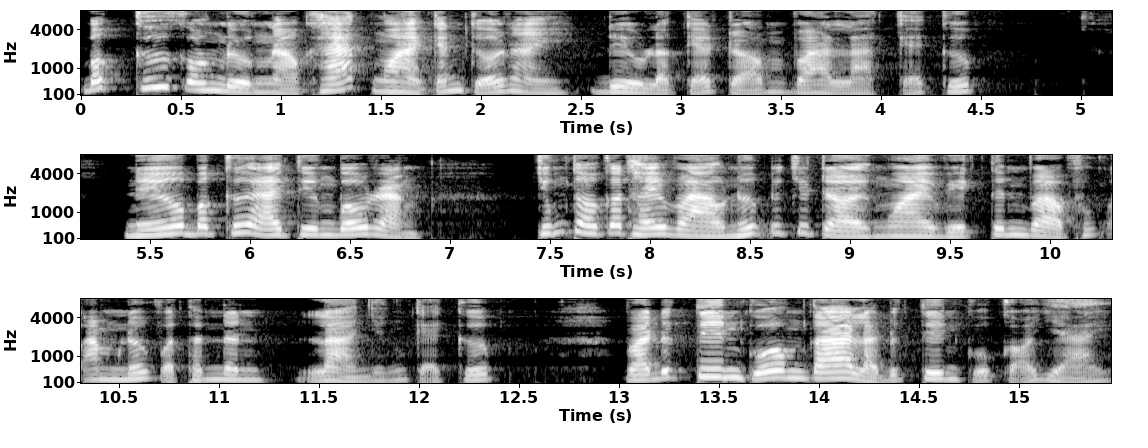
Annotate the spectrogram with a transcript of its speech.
bất cứ con đường nào khác ngoài cánh cửa này đều là kẻ trộm và là kẻ cướp. Nếu bất cứ ai tuyên bố rằng, chúng tôi có thể vào nước Đức Chúa Trời ngoài việc tin vào phúc âm nước và thánh linh là những kẻ cướp. Và đức tin của ông ta là đức tin của cỏ dại.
